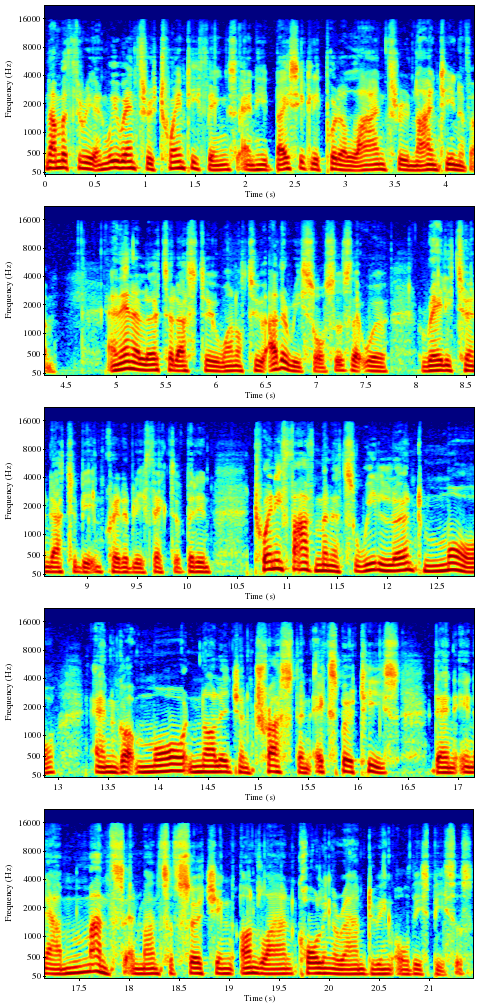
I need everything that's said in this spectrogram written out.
Number three. And we went through 20 things, and he basically put a line through 19 of them. And then alerted us to one or two other resources that were really turned out to be incredibly effective. But in 25 minutes, we learned more and got more knowledge and trust and expertise than in our months and months of searching online, calling around, doing all these pieces.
